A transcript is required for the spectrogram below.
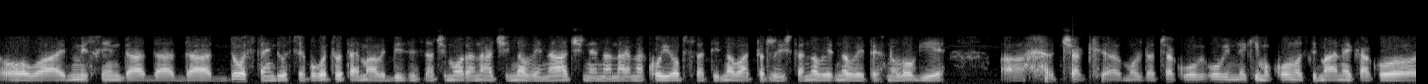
ovaj, mislim da, da, da dosta industrija, pogotovo taj mali biznis, znači mora naći nove načine na, na, na koji opstati, nova tržišta, nove, nove tehnologije, a čak možda čak u ovim nekim okolnostima nekako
